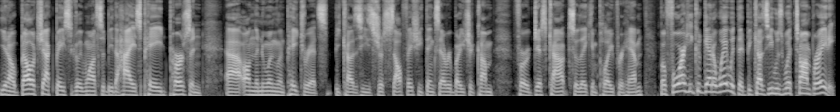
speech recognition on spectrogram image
you know, Belichick basically wants to be the highest paid person uh, on the New England Patriots because he's just selfish. He thinks everybody should come for a discount so they can play for him. Before he could get away with it because he was with Tom Brady.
